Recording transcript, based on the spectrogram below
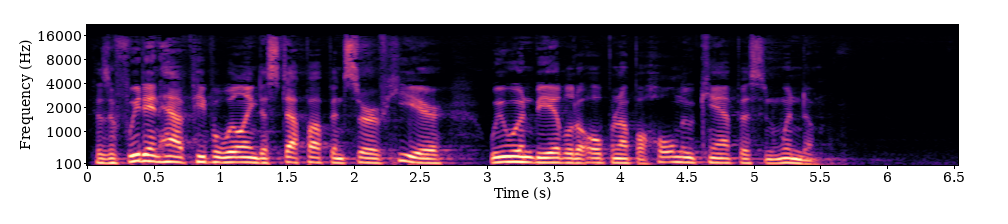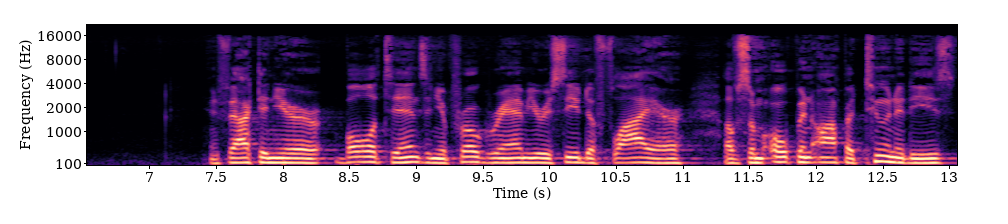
Because if we didn't have people willing to step up and serve here, we wouldn't be able to open up a whole new campus in Windham. In fact, in your bulletins, in your program, you received a flyer of some open opportunities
